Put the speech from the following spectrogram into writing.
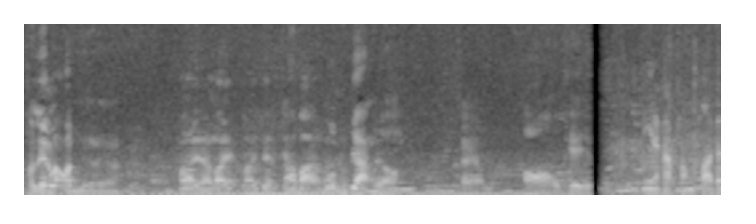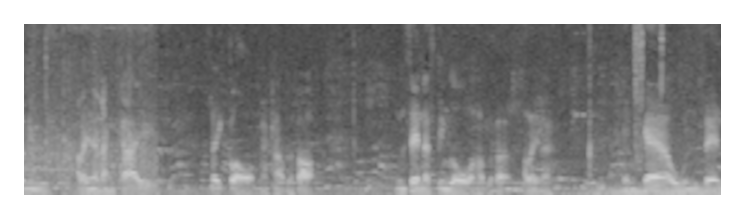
เขาเรียกเราอ่อนเหนือนะเท่าไหร่นะร้อยร้อยเจ็ดเก้าบาทรวมทุกอย่างเลยเหรอ ใช่ครับ อ๋อ โอเค นี่นะครับของทอดก็มีอะไรนะหนังไก่ไส้กรอกนะครับ แล้วก็วุ้นเส้นนะสปริงโรลครับ แล้วก็อะไรนะแกงแก้ววุ้นเส้น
